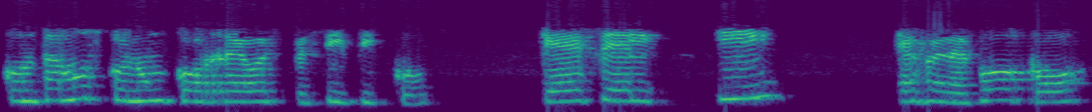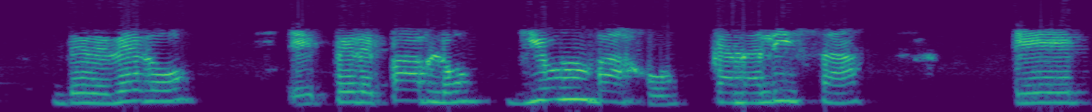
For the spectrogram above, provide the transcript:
contamos con un correo específico que es el I F de foco, D de dedo, eh, P de Pablo, guion bajo, canaliza, eh,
